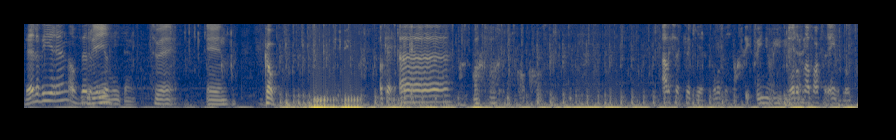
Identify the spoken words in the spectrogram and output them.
Willen we hierin of willen Drie. we hier niet in? 2, 1, go. Oké, eh... Wacht, wacht. Oh. Alex klik hier, 100%. Ik weet niet waar jullie We worden zijn. vanaf achter ingeblokt.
